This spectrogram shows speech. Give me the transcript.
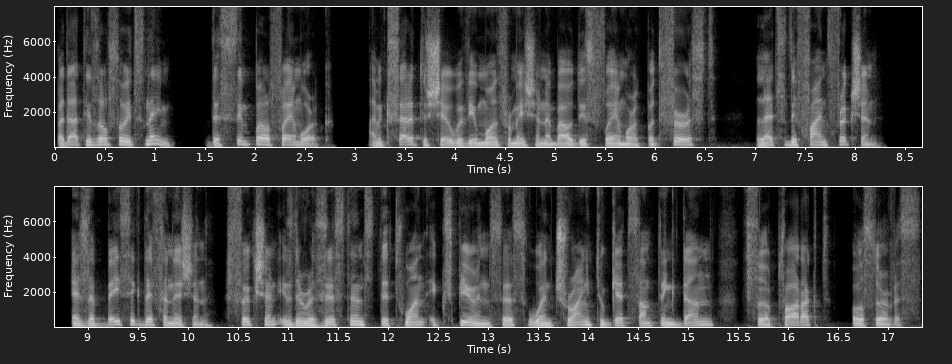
but that is also its name. The Simple Framework. I'm excited to share with you more information about this framework, but first, let's define friction. As a basic definition, friction is the resistance that one experiences when trying to get something done through a product or service.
